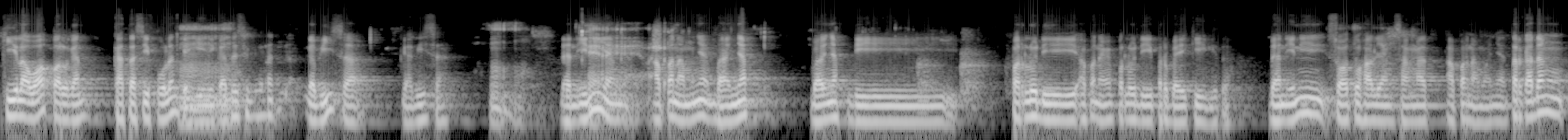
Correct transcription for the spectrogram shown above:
kila wakol kan? Kata si fulan kayak gini kata si fulan nggak bisa nggak bisa. Hmm. dan ini Ya, yang ya, ya, apa namanya banyak banyak di perlu di apa namanya perlu diperbaiki gitu. Dan ini suatu hal yang sangat apa namanya terkadang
